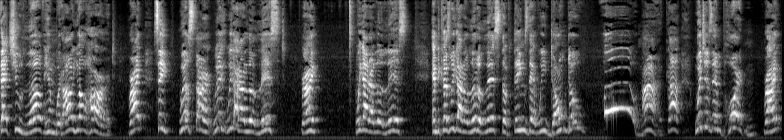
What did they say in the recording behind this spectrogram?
that you love him with all your heart, right? See, we'll start, we, we got our little list, right? We got our little list. And because we got a little list of things that we don't do, oh my God, which is important, right?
